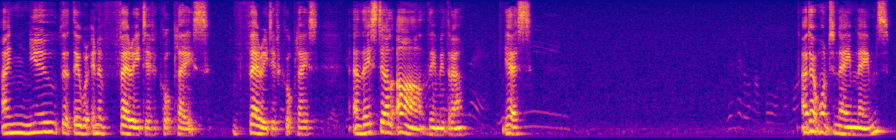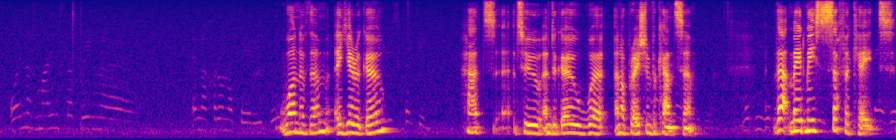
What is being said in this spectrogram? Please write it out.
I knew that they were in a very difficult place, very difficult place, and they still are, the Dimitra. Yes. I don't want to name names. One of them, a year ago, had to undergo uh, an operation for cancer. That made me suffocate.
